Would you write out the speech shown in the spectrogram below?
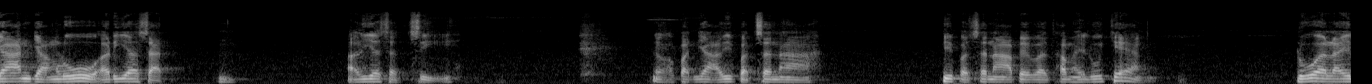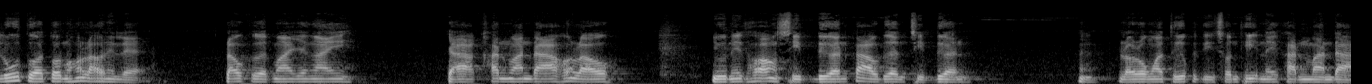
ญาณอย่างรู้อริยสัจอริยสัจสี่เรียกว่าปัญญาวิปัสนา วิปัสนาแปว่าทำให้รู้แจ้ง รู้อะไรรู้ตัวตนของเรานี่แหละ เราเกิดมายังไง จากคันวานดาของเรา อยู่ในท้องสิบเดือนเก้าเดือนสิบเดือน เราลงมาถือปฏิสนธิในคันมารดา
